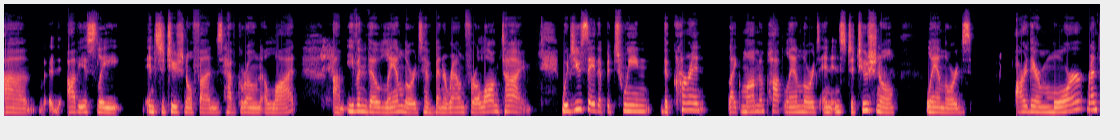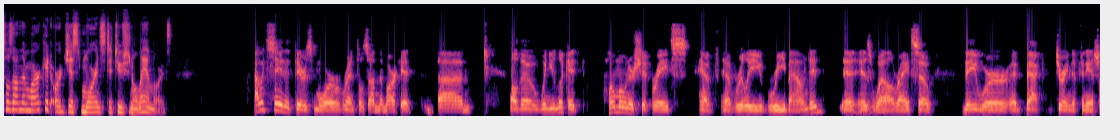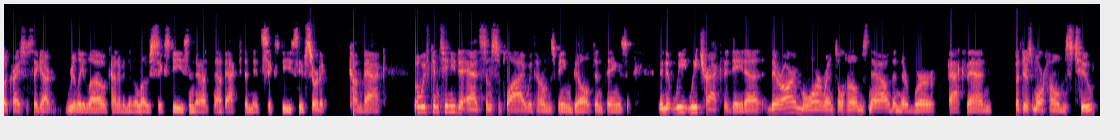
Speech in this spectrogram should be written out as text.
um, obviously institutional funds have grown a lot, um, even though landlords have been around for a long time. Would you say that between the current like mom and pop landlords and institutional landlords, are there more rentals on the market or just more institutional landlords? I would say that there's more rentals on the market. Um, although when you look at home ownership rates have, have really rebounded as well, right? So they were uh, back during the financial crisis, they got really low, kind of into the low 60s, and now, now back to the mid 60s. They've sort of come back, but we've continued to add some supply with homes being built and things. And we, we track the data. There are more rental homes now than there were back then, but there's more homes too.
